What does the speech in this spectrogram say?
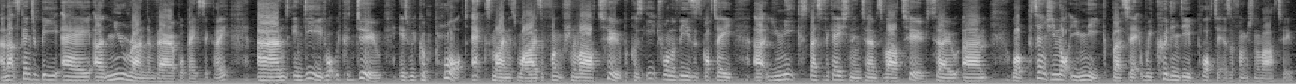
And that's going to be a, a, new random variable, basically. And indeed, what we could do is we could plot x minus y as a function of R2, because each one of these has got a uh, unique specification in terms of R2. So, um, well, potentially not unique, but it, we could indeed plot it as a function of R2.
